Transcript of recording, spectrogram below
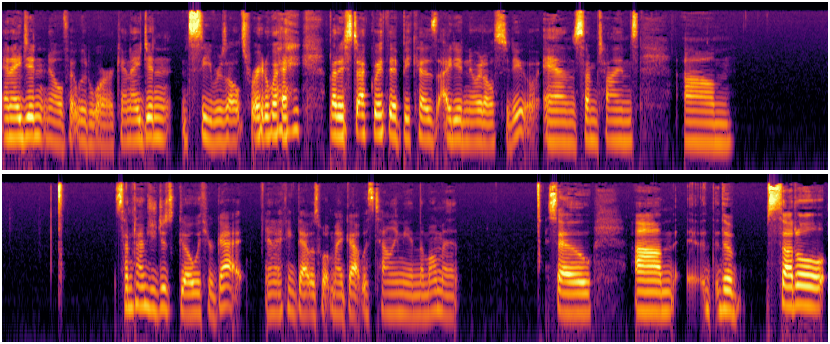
And I didn't know if it would work and I didn't see results right away, but I stuck with it because I didn't know what else to do. And sometimes um, sometimes you just go with your gut. And I think that was what my gut was telling me in the moment. So um, the subtle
